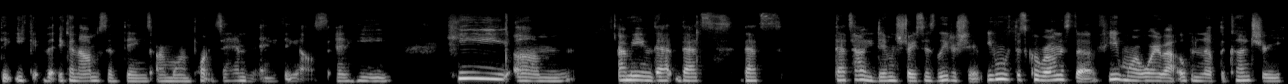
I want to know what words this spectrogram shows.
the the economics of things are more important to him than anything else and he he um i mean that that's that's that's how he demonstrates his leadership even with this corona stuff he more worried about opening up the country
